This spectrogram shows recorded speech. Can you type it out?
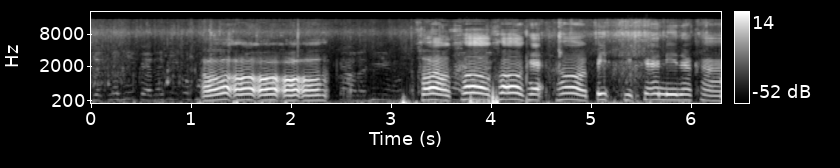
เจ็ดนาทีแปดนาทีก็พอ อ๋ออ๋ออ๋ออ๋ออ๋อเก้านาที ข้อข้อข้อแค่ข้อปิดคลิปแค่นี้นะคะ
